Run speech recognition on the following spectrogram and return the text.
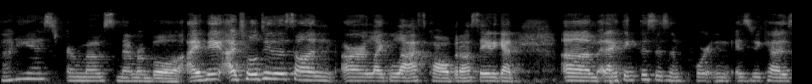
Funniest or most memorable? I think i told you this on our like last call but i'll say it again. Um, and i think this is important is because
